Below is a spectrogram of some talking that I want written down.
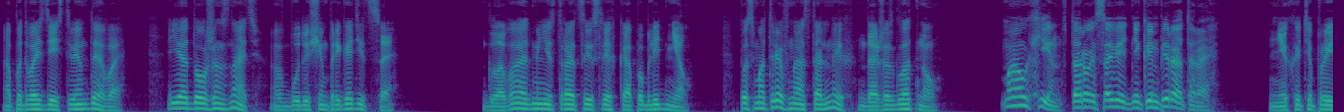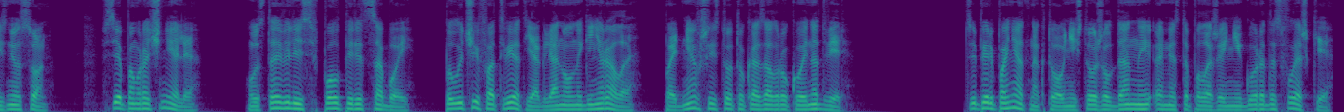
а под воздействием Дева, я должен знать, в будущем пригодится. Глава администрации слегка побледнел. Посмотрев на остальных, даже сглотнул. «Маухин, второй советник императора», – нехотя произнес он. Все помрачнели, уставились в пол перед собой. Получив ответ, я глянул на генерала, Поднявшись, тот указал рукой на дверь. Теперь понятно, кто уничтожил данные о местоположении города с флешки,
